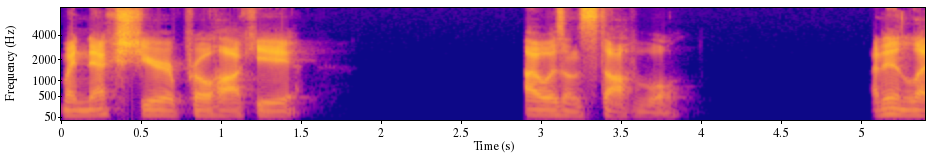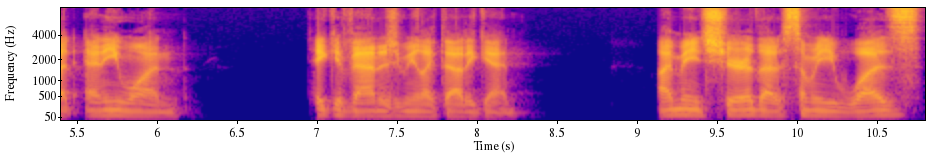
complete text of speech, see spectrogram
My next year of pro hockey, I was unstoppable. I didn't let anyone take advantage of me like that again. I made sure that if somebody was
